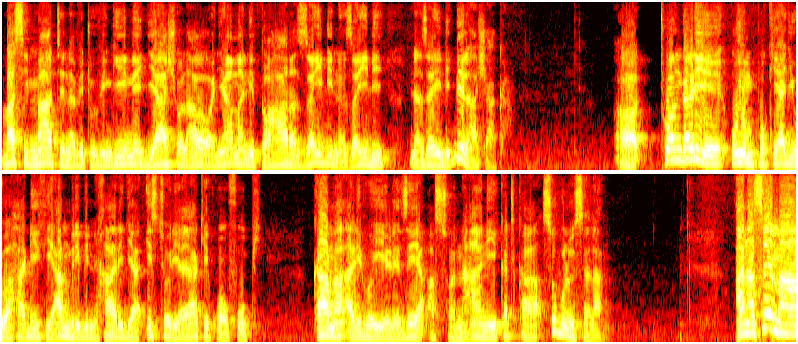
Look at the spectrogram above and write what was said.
basi mate na vitu vingine jasho la hawa wanyama ni tahara zaidi na zaidi na zaidi bila shaka. Uh, tuangalie huyu mpokeaji wa hadithi amri bin kharija historia yake kwa ufupi kama alivyoielezea assanaani katika subulu salam. Anasema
